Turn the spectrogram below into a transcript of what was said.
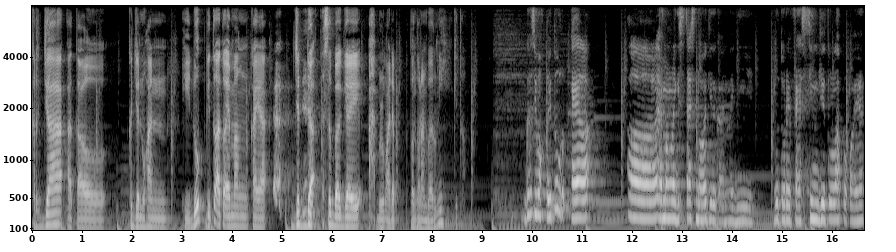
kerja atau kejenuhan hidup gitu atau emang kayak jeda sebagai ah belum ada tontonan baru nih gitu. Enggak sih waktu itu kayak eh, emang lagi stres banget gitu kan, lagi butuh refreshing gitulah pokoknya.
